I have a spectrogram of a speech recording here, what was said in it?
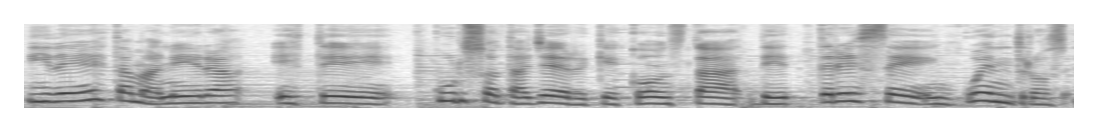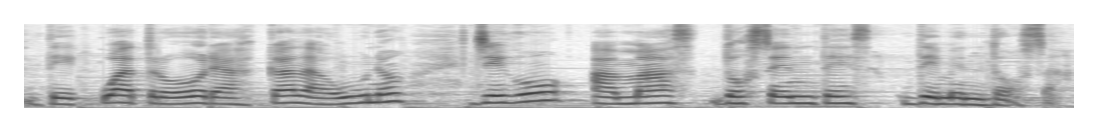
y de esta manera este curso taller que consta de 13 encuentros de 4 horas cada uno llegó a más docentes de Mendoza.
